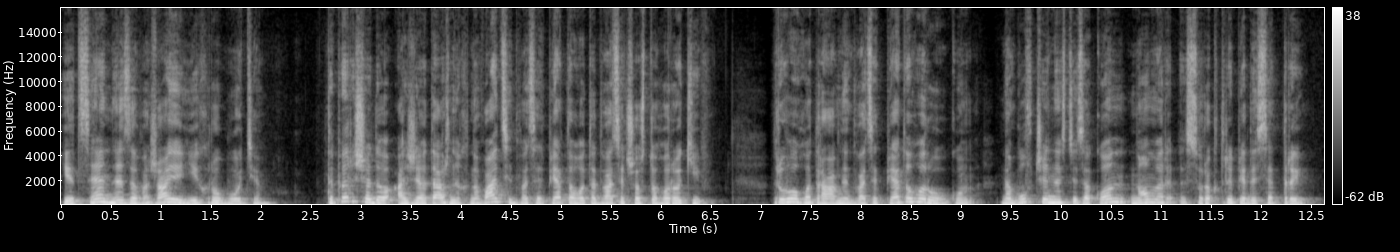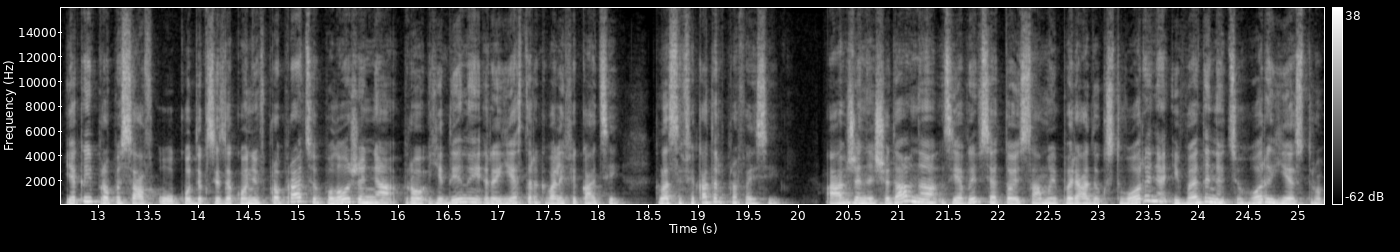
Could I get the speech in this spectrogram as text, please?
і це не заважає їх роботі. Тепер щодо ажіотажних новацій 25 та 26 років. 2 травня 2025 року набув чинності закон номер 4353, який прописав у Кодексі законів про працю положення про єдиний реєстр кваліфікацій, класифікатор професій. А вже нещодавно з'явився той самий порядок створення і ведення цього реєстру,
